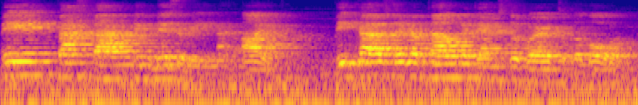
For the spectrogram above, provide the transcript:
being fast bound in misery and iron, because they rebelled against the words of the Lord,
